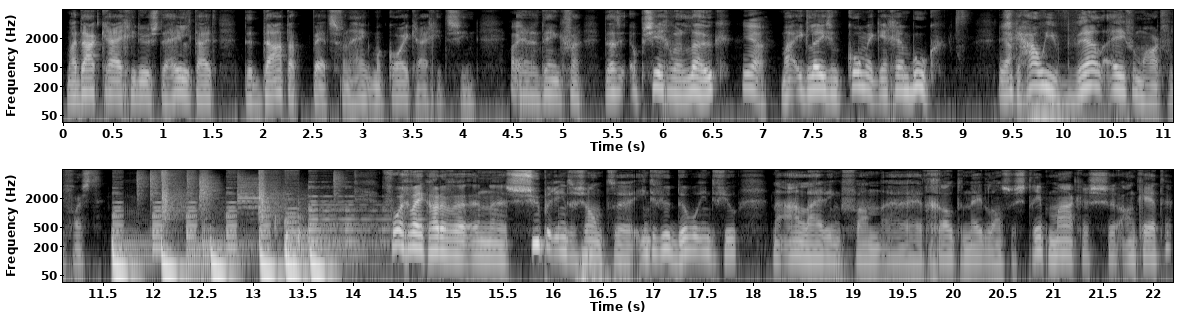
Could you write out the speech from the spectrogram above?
Maar daar krijg je dus de hele tijd de datapads van Hank McCoy krijg je te zien. Oh ja. En dan denk ik van, dat is op zich wel leuk. Ja, Maar ik lees een comic en geen boek. Dus Ja. ik hou hier wel even mijn hart voor vast. Vorige week hadden we een eh, super interessant eh, interview, dubbel interview, naar aanleiding van het grote Nederlandse stripmakers eh, enquête.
